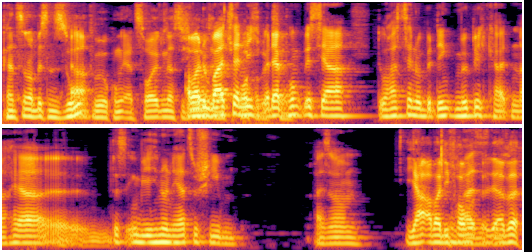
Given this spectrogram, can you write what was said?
kannst du noch ein bisschen Sogwirkung ja. erzeugen, dass ich Aber du weißt ja nicht, der Punkt ist ja, du hast ja nur bedingt Möglichkeiten, nachher äh, das irgendwie hin und her zu schieben. Also. Ja, aber die, Frau, aber,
